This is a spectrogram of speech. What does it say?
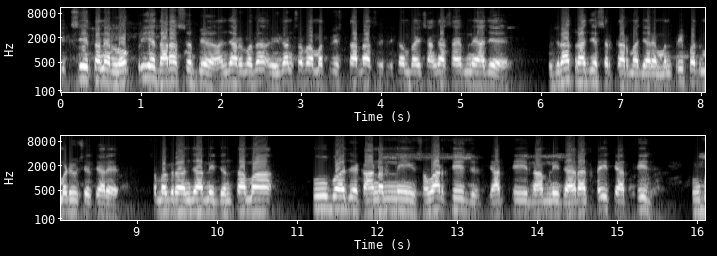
શિક્ષિત અને લોકપ્રિય ધારાસભ્ય અંજાર વિધાનસભા મત વિસ્તારના શ્રી ત્રિકમભાઈ ચાંગા સાહેબને આજે ગુજરાત રાજ્ય સરકારમાં જ્યારે મંત્રીપદ મળ્યું છે ત્યારે સમગ્ર અંજારની જનતામાં ખૂબ જ એક આનંદની સવારથી જ જ્યારથી નામની જાહેરાત થઈ ત્યારથી જ ખૂબ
